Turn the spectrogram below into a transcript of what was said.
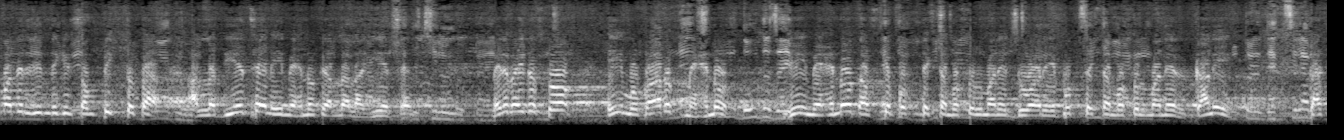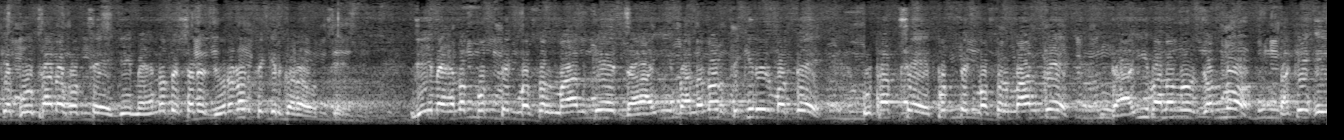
আমাদের জিন্দগির সম্পৃক্ততা আল্লাহ দিয়েছেন এই মেহনতে আল্লাহ লাগিয়েছেন। মেরে ভাই দোস্ত এই মোবারক মেহনত এই মেহনত আজকে প্রত্যেকটা মুসলমানের দুয়ারে, প্রত্যেকটা মুসলমানের গানে তাকে পৌঁছানো হচ্ছে যে মেহনতের সাথে জোরানোর ফিকির করা হচ্ছে। যে মেহনত প্রত্যেক মুসলমানকে দায়ী বানানোর ফিকিরের মধ্যে উঠাচ্ছে প্রত্যেক মুসলমানকে দায়ী বানানোর জন্য তাকে এই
